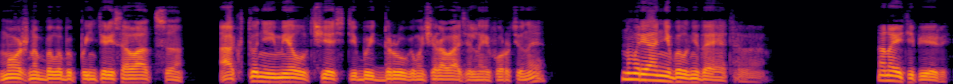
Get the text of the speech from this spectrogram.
Можно было бы поинтересоваться, а кто не имел чести быть другом очаровательной Фортюне? Но Марианне было не до этого. Она и теперь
